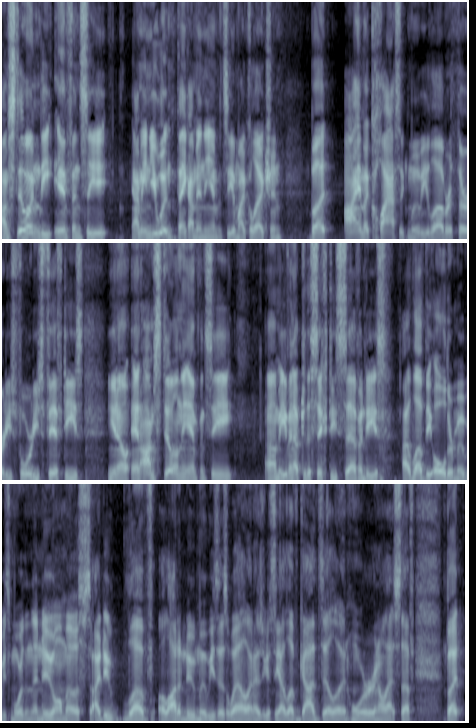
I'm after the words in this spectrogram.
I'm still in the infancy. I mean, you wouldn't think I'm in the infancy of my collection, but I am a classic movie lover, 30s, 40s, 50s, you know, and I'm still in the infancy, um, even up to the 60s, 70s. I love the older movies more than the new almost. I do love a lot of new movies as well. And as you can see, I love Godzilla and horror and all that stuff. But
